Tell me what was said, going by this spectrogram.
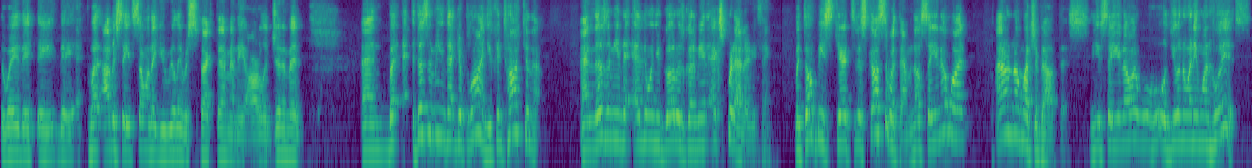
the way they they they but obviously it's someone that you really respect them and they are legitimate. And but it doesn't mean that you're blind. You can talk to them. And it doesn't mean that everyone you go to is going to be an expert at anything. But don't be scared to discuss it with them. And they'll say, you know what? I don't know much about this. You say, you know what? Well, well, do you know anyone who is?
